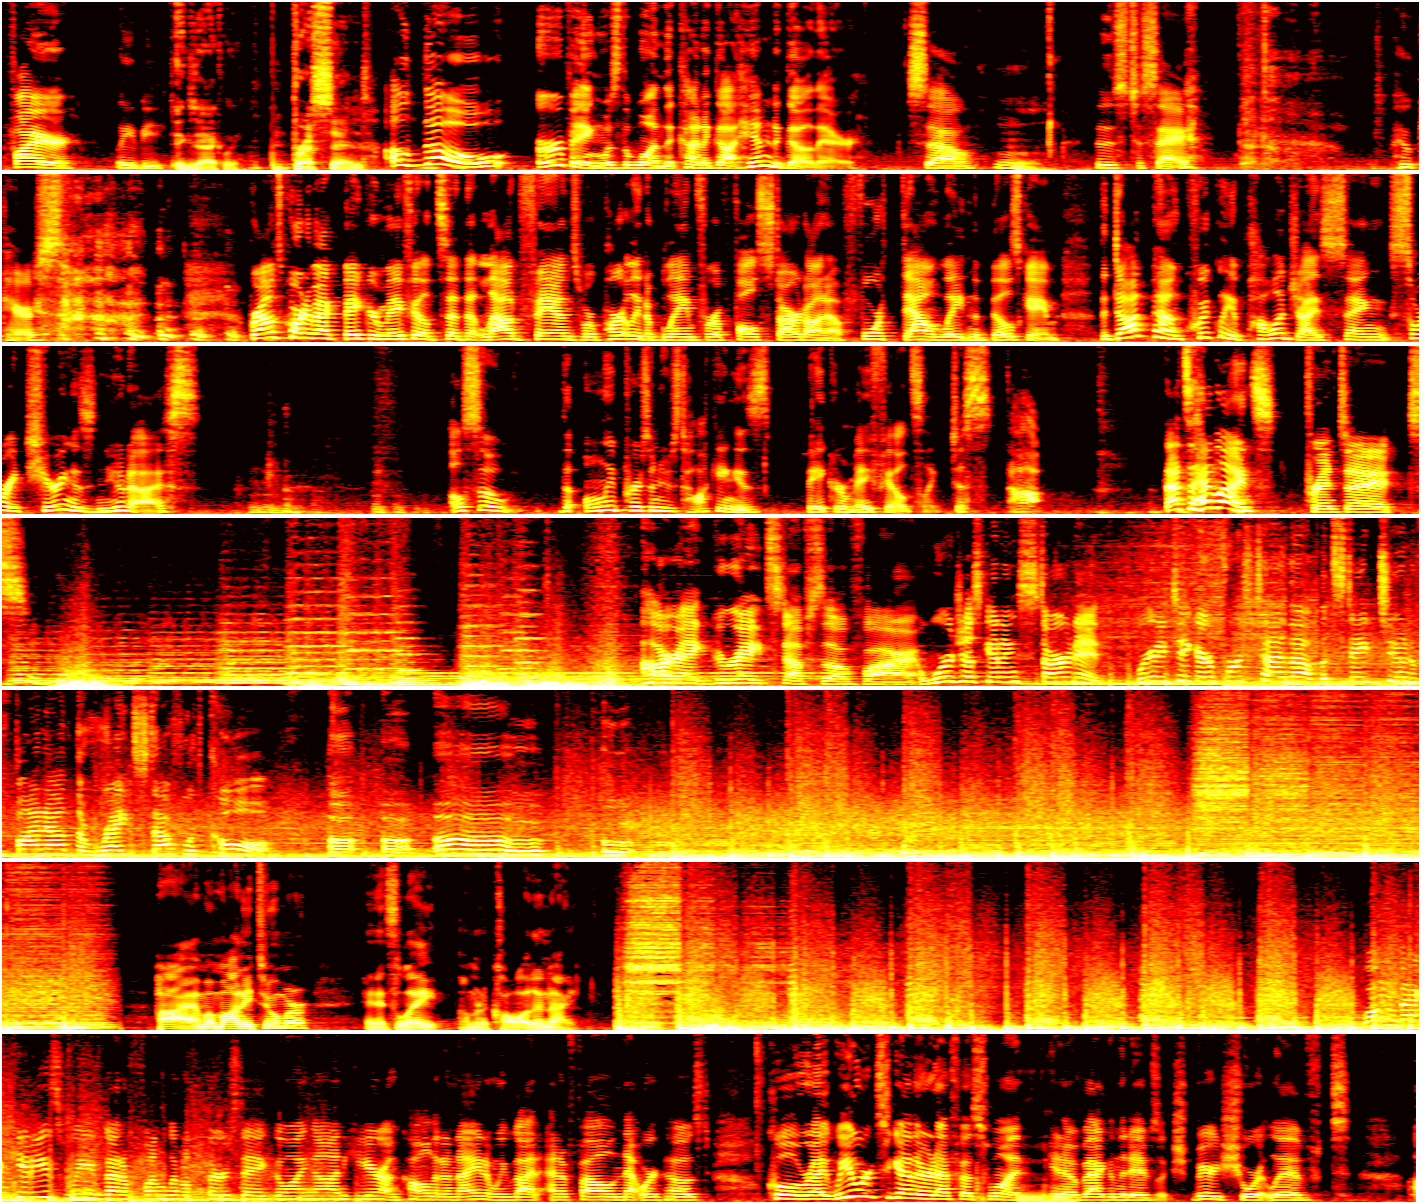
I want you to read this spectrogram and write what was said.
fire Levy. Exactly. Press send. Although Irving was the one that kind of got him to go there. So, who's to say? Who cares? Browns quarterback Baker Mayfield said that loud fans were partly to blame for a false start on a fourth down late in the Bills game. The dog pound quickly apologized, saying, Sorry, cheering is new to us. also, the only person who's talking is Baker Mayfield. It's like, just stop. That's the headlines. Print it. All right, great stuff so far. We're just getting started. We're gonna take our first time out, but stay tuned to find out the right stuff with Cole. Uh, uh, oh. Uh. Hi, I'm Amani Toomer, and it's late. I'm gonna call it a night. Fun little Thursday going on here on Call It a Night, and we've got NFL Network host Cole Wright. We worked together at FS1, you mm-hmm. know, back in the day. It was like sh- very short lived,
